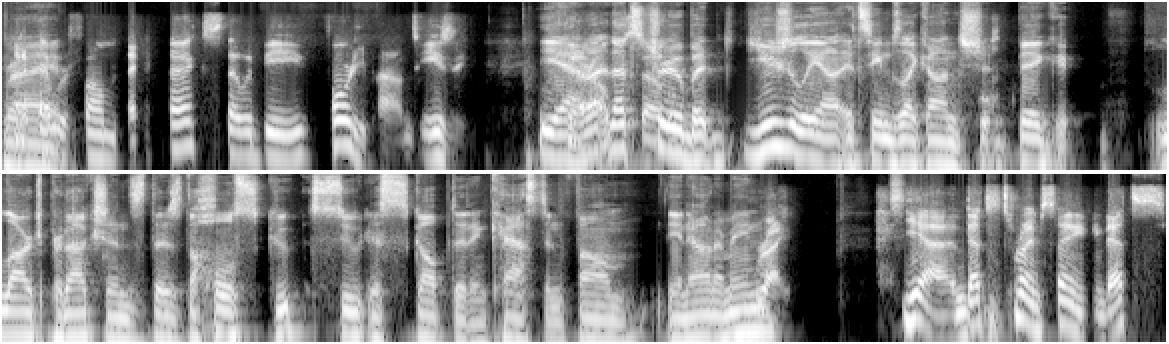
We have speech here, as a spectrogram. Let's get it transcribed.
And if Right. that were foam latex, that would be 40 pounds easy. Yeah, You know, right, that's so- true. But usually, uh, it seems like on sh- big, large productions, there's the whole suit is sculpted and cast in foam. You know what I mean? Right. Yeah, and that's what I'm saying. That's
